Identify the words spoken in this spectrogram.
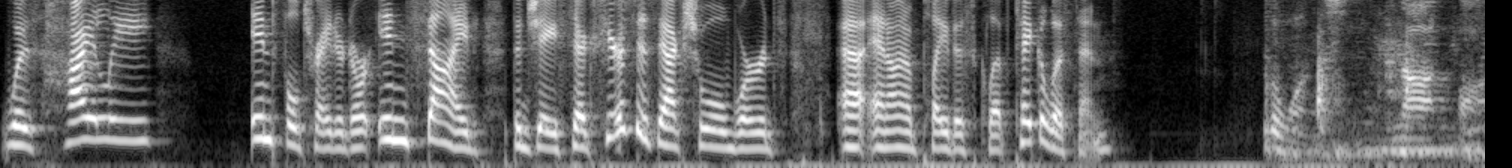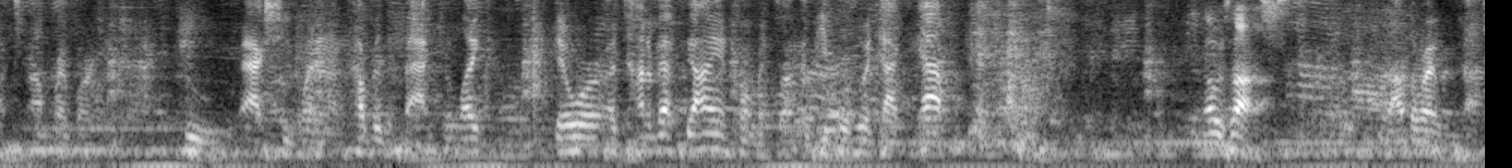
was highly infiltrated or inside the J6. Here's his actual words, uh, and I'm going to play this clip. Take a listen. The ones, not Fox, not Breitbart, who actually went and uncovered the fact that, like, there were a ton of FBI informants on the people who attacked the Capitol. That was us, not the right guys.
